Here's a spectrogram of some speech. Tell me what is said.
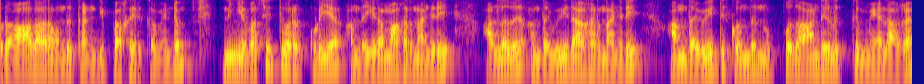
ஒரு ஆதாரம் வந்து கண்டிப்பாக இருக்க வேண்டும். நீங்கள் வசித்து வரக்கூடிய அந்த இடமாக இருந்தாலும் சரி அல்லது அந்த வீடாக இருந்தாலும் சரி அந்த வீட்டுக்கு வந்து முப்பது ஆண்டுகளுக்கு மேலாக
